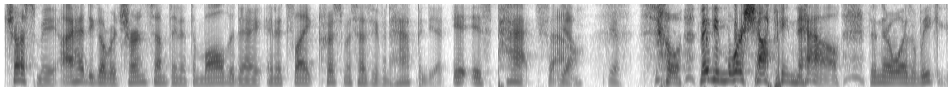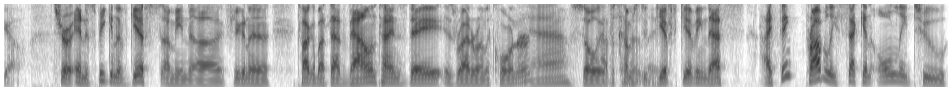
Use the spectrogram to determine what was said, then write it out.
trust me, I had to go return something at the mall today, and it's like Christmas hasn't even happened yet. It is packed, Sal. Yeah, yeah. So maybe more shopping now than there was a week ago. Sure. And speaking of gifts, I mean, uh, if you're going to talk about that, Valentine's Day is right around the corner. Yeah, So if it comes to gift giving, that's, I think, probably second only to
